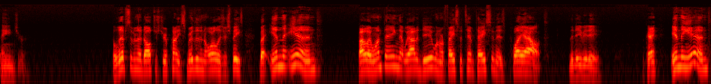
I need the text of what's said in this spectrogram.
danger. The lips of an adulteress drip honey, smoother than oil is your speech. But in the end, by the way, one thing that we ought to do when we're faced with temptation is play out the DVD. Okay? In the end,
